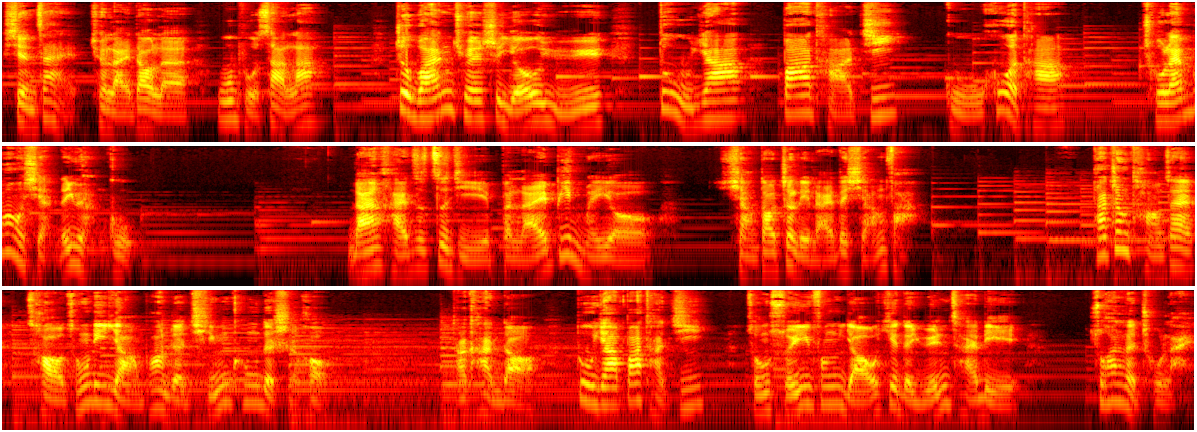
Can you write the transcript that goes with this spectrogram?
现在却来到了乌普萨拉。这完全是由于杜鸦巴塔基。蛊惑他出来冒险的缘故。男孩子自己本来并没有想到这里来的想法。他正躺在草丛里仰望着晴空的时候，他看到杜鸦巴塔基从随风摇曳的云彩里钻了出来。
